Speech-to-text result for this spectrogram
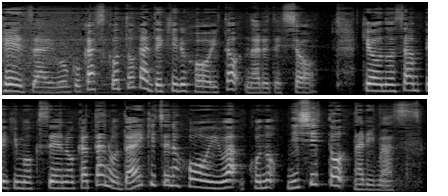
経済を動かすことができる方位となるでしょう。今日の三匹木星の方の大吉の方位はこの西となります。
